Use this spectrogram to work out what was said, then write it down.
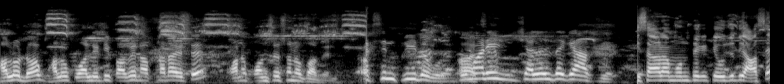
ভালো ডগ ভালো কোয়ালিটি পাবেন আপনারা এসে অনেক কনসেশনও পাবেন। ভ্যাকসিন ফ্রি দেবো তোমার এই চ্যানেল থেকে আসবে। ইসারা মন থেকে কেউ যদি আসে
